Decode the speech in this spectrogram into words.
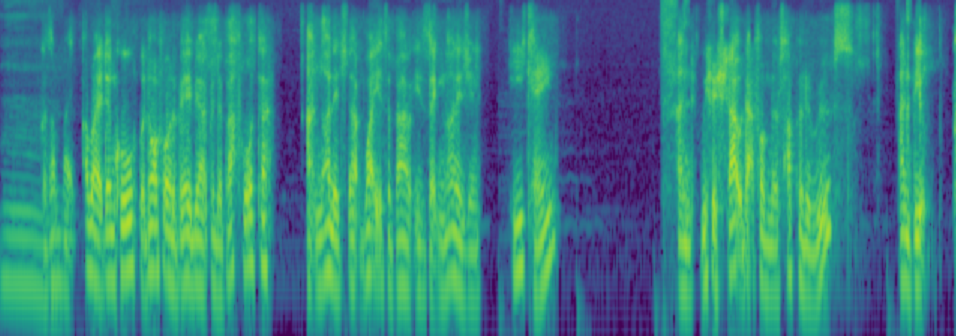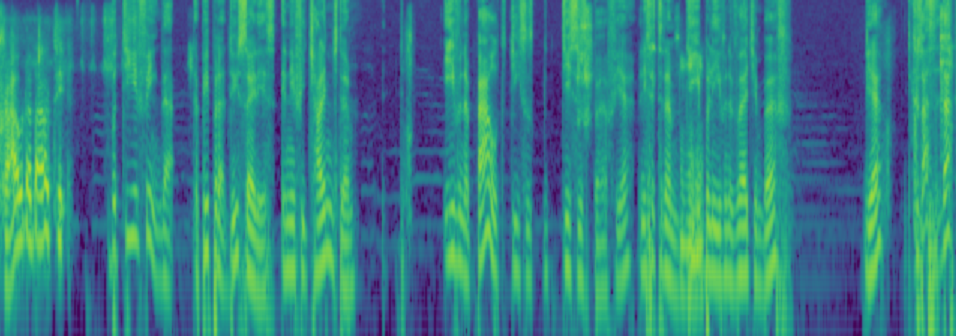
Hmm. Because I'm like, all right, then cool, but don't throw the baby out with the bathwater. Acknowledge that what it's about is acknowledging He came, and we should shout that from the top of the roofs and be proud about it. But do you think that the people that do say this, and if you challenge them, even about Jesus Jesus' birth, yeah, and he said to them, "Do you Mhm. believe in the virgin birth?" Yeah, because that's that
